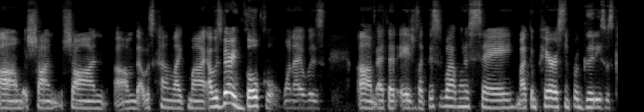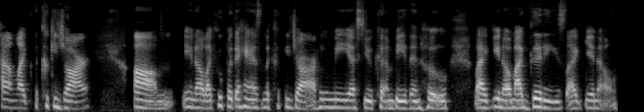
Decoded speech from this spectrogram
um, with Sean. Sean, um, that was kind of like my. I was very vocal when I was um, at that age. Like this is what I want to say. My comparison for Goodies was kind of like the cookie jar. Um, you know, like who put their hands in the cookie jar? Who me? Yes, you couldn't be. Then who? Like you know, my goodies. Like you know,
